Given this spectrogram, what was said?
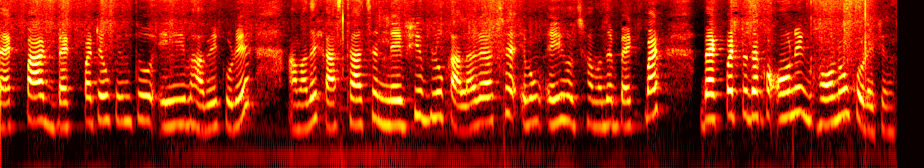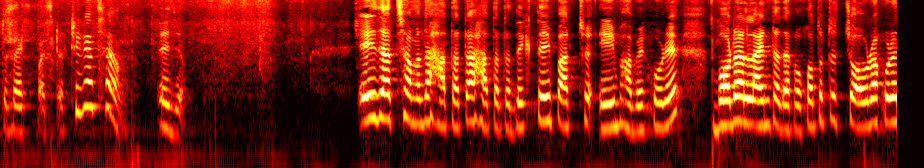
ব্যাক পার্ট ব্যাক পার্টেও কিন্তু এইভাবে করে আমাদের কাজটা আছে। নেভি ব্লু কালারে আছে এবং এই হচ্ছে আমাদের ব্যাক পার্ট ব্যাক পার্টটা দেখো, অনেক ঘন করে কিন্তু ব্যাক পার্টটা ঠিক আছে? এই যে এই যাচ্ছে আমাদের হাতাটা হাতাটা দেখতেই পাচ্ছ এইভাবে করে। বর্ডার লাইনটা দেখো, কতটা চওড়া করে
